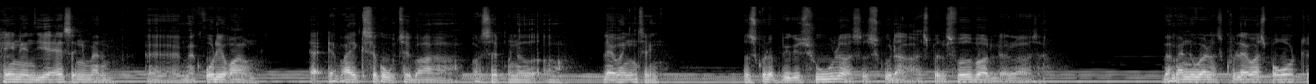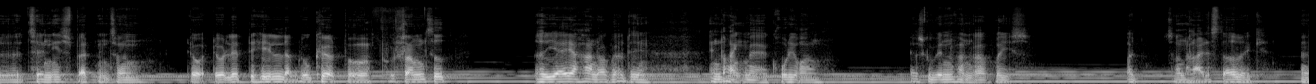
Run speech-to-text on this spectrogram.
pain in the ass indimellem øh, med krudt i røven. Jeg, jeg var ikke så god til bare at, at sætte mig ned og lave ingenting. Så skulle der bygges hule, og så skulle der spilles fodbold, eller så. hvad man nu ellers kunne lave af sport, øh, tennis, badminton. Det var, det var lidt det hele, der blev kørt på, på samme tid. Så ja, jeg har nok været det, en dreng med krudt i røven. Jeg skulle vinde for enhver pris. Og sådan har jeg det stadigvæk. Øh,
